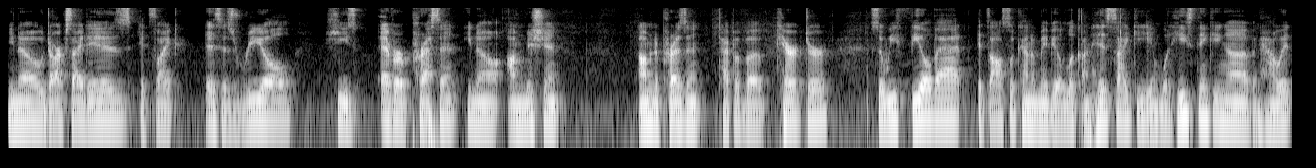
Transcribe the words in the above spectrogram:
you know, Darkseid is. It's like this is real. He's ever present, you know, omniscient, omnipresent type of a character. So we feel that. It's also kind of maybe a look on his psyche and what he's thinking of and how it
